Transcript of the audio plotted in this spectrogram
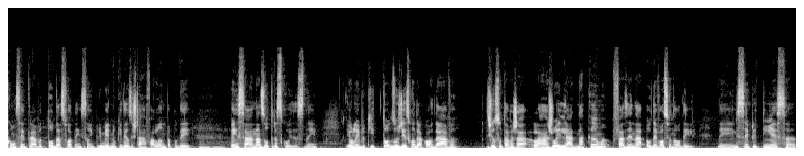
concentrava toda a sua atenção em primeiro no que Deus estava falando para poder uhum. pensar nas outras coisas, né? Eu lembro que todos os dias quando eu acordava, Gilson estava já lá ajoelhado na cama fazendo a, o devocional dele. Né? Ele sempre tinha essa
